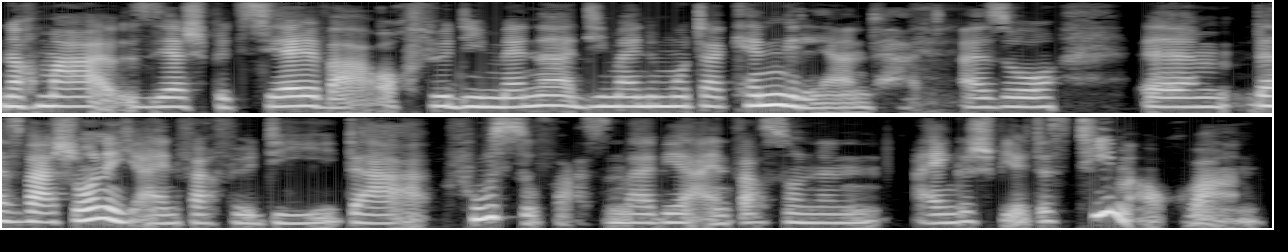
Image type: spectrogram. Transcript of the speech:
nochmal sehr speziell war, auch für die Männer, die meine Mutter kennengelernt hat. Also ähm, das war schon nicht einfach für die, da Fuß zu fassen, weil wir einfach so ein eingespieltes Team auch waren.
